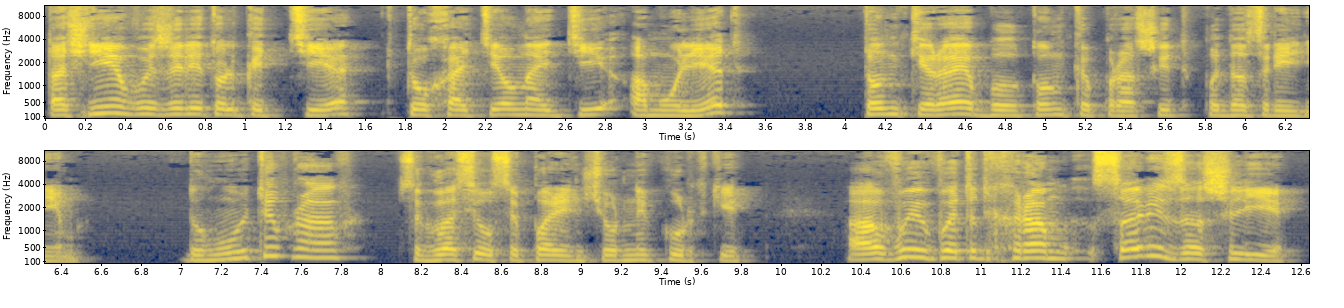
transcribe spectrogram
Точнее, выжили только те, кто хотел найти амулет? Тонкий рай был тонко прошит подозрением. «Думаю, ты прав», — согласился парень в черной куртке. «А вы в этот храм сами зашли?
